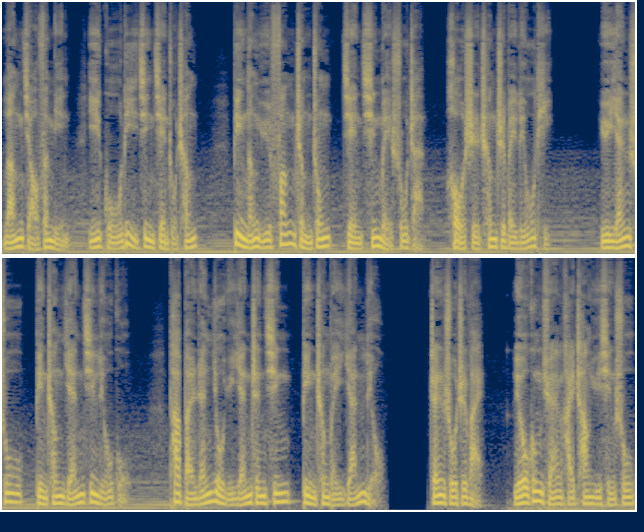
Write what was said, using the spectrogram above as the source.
棱角分明，以古丽劲见著称。并能于方正中见清美舒展，后世称之为流体。与颜书并称颜金柳骨，他本人又与颜真卿并称为颜柳。真书之外，柳公权还长于行书，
